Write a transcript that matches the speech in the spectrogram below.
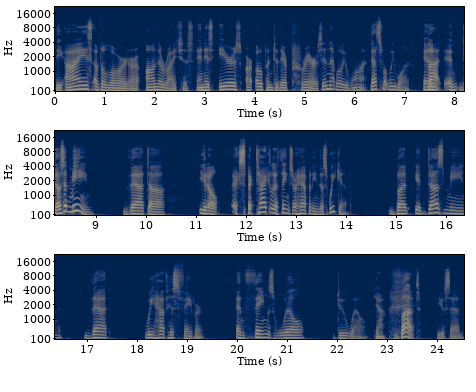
The eyes of the Lord are on the righteous, and his ears are open to their prayers. Isn't that what we want? That's what we want. And, But- and doesn't mean that uh, you know spectacular things are happening this weekend, but it does mean that we have His favor, and things will do well. Yeah. But you said,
